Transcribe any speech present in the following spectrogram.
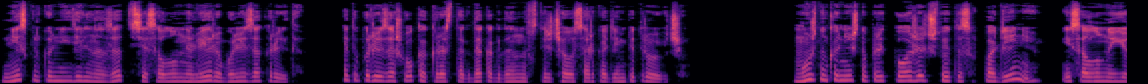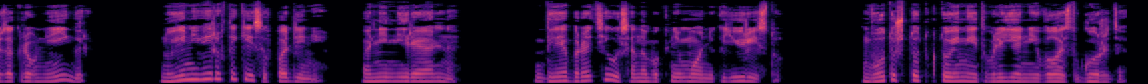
Несколько недель назад все салоны Леры были закрыты. Это произошло как раз тогда, когда она встречалась с Аркадием Петровичем. Можно, конечно, предположить, что это совпадение, и салон ее закрыл не Игорь. Но я не верю в такие совпадения. Они нереальны. Да и обратилась она бы к нему, а не к юристу. Вот уж тот, кто имеет влияние и власть в городе,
